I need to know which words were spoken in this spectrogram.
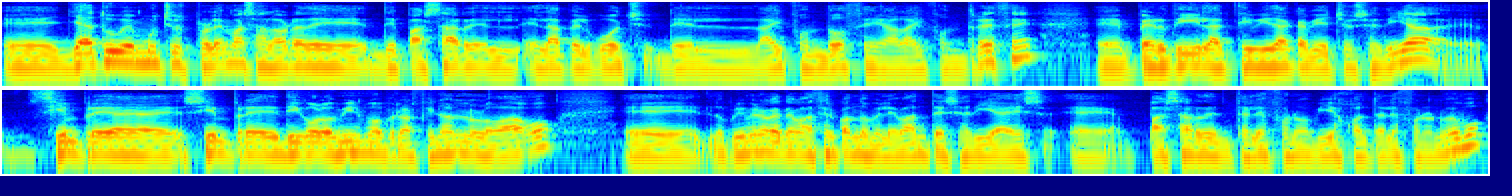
ya tuve muchos problemas a la hora de, pasar el, Apple Watch del iPhone 12 al iPhone 13, perdí la actividad que había hecho ese día, siempre, siempre digo lo mismo, pero al final no lo hago. lo primero que tengo que hacer cuando me levante ese día es pasar del teléfono viejo al teléfono nuevo nuevo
